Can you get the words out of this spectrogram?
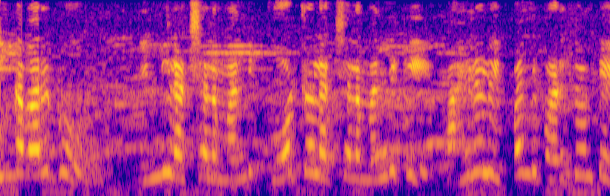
ఇంతవరకు ఇన్ని లక్షల మంది కోట్ల లక్షల మందికి మహిళలు ఇబ్బంది పడుతుంటే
